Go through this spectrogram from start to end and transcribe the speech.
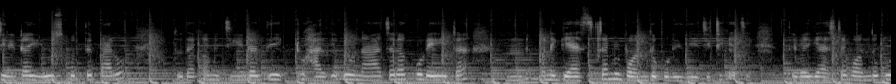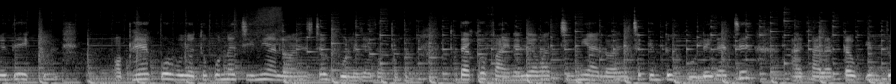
চিনিটা ইউজ করতে পারো। তো দেখো, আমি চিনিটা দিয়ে একটু হালকা করে নাড়াচাড়া করে এটা মানে গ্যাসটা আমি বন্ধ করে দিয়েছি, ঠিক আছে? তো এবার গ্যাসটা বন্ধ করে দিয়ে একটু অপেক্ষা করব যতক্ষণ না চিনি আর লরেন্সটা গলে যায় ততক্ষণ তো দেখো ফাইনালি আমার চিনি আর লরেন্সটা কিন্তু গলে গেছে আর কালারটাও কিন্তু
